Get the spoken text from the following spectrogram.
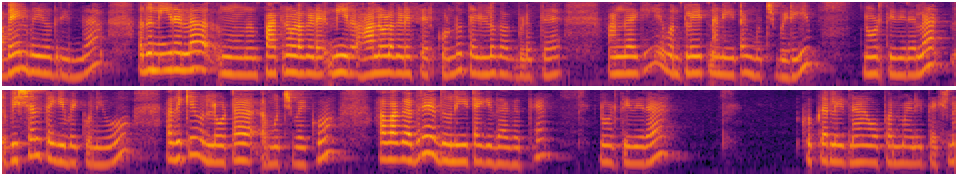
ಅಬೆಯಲ್ಲಿ ಬೇಯೋದ್ರಿಂದ ಅದು ನೀರೆಲ್ಲ ಪಾತ್ರೆ ಒಳಗಡೆ, ನೀರು ಹಾಲೊಳಗಡೆ ಸೇರಿಕೊಂಡು ತೆಳ್ಳಗಾಗ್ಬಿಡುತ್ತೆ. ಹಂಗಾಗಿ ಒಂದು ಪ್ಲೇಟ್ನ ನೀಟಾಗಿ ಮುಚ್ಚಿಬಿಡಿ ನೋಡ್ತಿದ್ದೀರಲ್ಲ, ವಿಷಲ್ ತೆಗಿಬೇಕು ನೀವು. ಅದಕ್ಕೆ ಒಂದು ಲೋಟ ಮುಚ್ಚಬೇಕು ಆವಾಗಾದರೆ ಅದು ನೀಟಾಗಿ ಇದಾಗುತ್ತೆ. ನೋಡ್ತಿದ್ದೀರಾ? ಕುಕ್ಕರ್ ಲಿಡ್ನ ಓಪನ್ ಮಾಡಿದ ತಕ್ಷಣ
